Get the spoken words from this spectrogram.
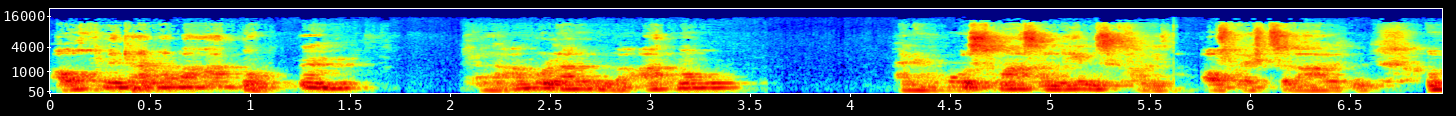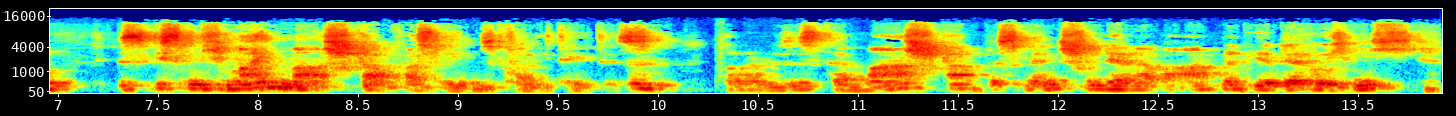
auch mit einer Beatmung, mhm. einer ambulanten Beatmung, ein hohes Maß an Lebensqualität aufrechtzuerhalten. Und es ist nicht mein Maßstab, was Lebensqualität ist, mhm. sondern es ist der Maßstab des Menschen, der da beatmet wird, der durch mich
